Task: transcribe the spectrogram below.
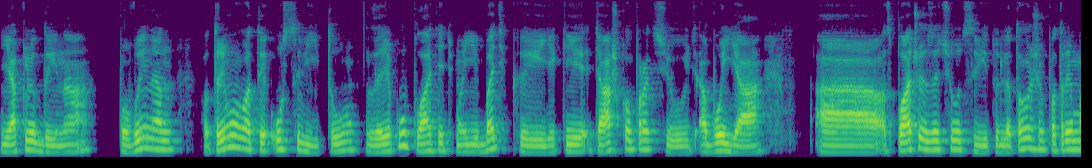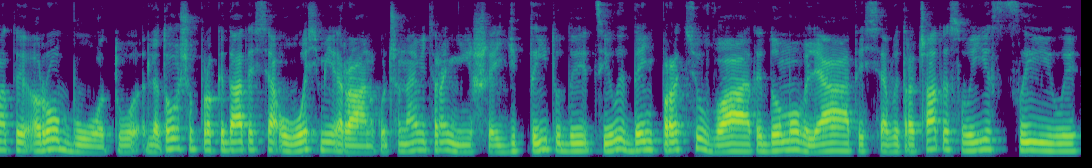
як людина, повинен отримувати освіту, за яку платять мої батьки, які тяжко працюють, або я а, сплачую за цю освіту для того, щоб отримати роботу, для того, щоб прокидатися о 8 ранку чи навіть раніше, йти туди цілий день працювати, домовлятися, витрачати свої сили,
